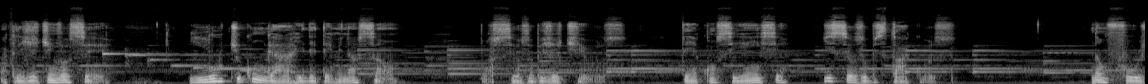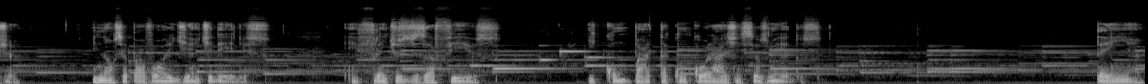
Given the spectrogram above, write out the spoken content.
Acredite em você. Lute com garra e determinação por seus objetivos. Tenha consciência de seus obstáculos. Não fuja e não se apavore diante deles. Enfrente os desafios e combata com coragem seus medos. Tenha,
